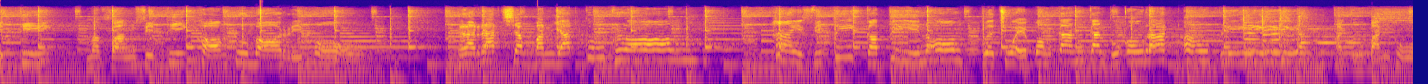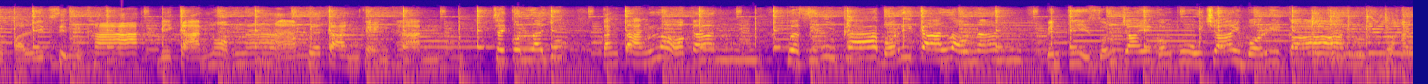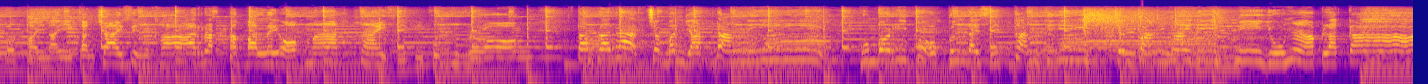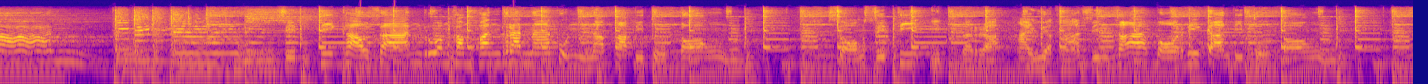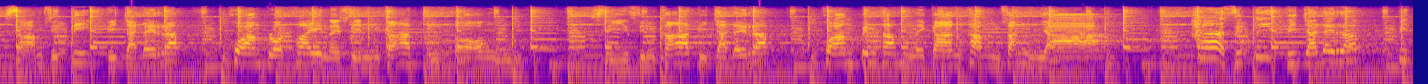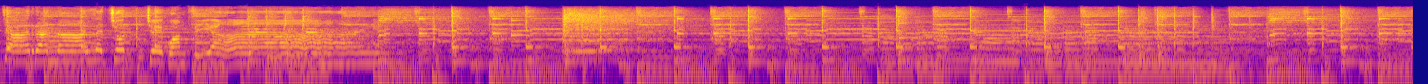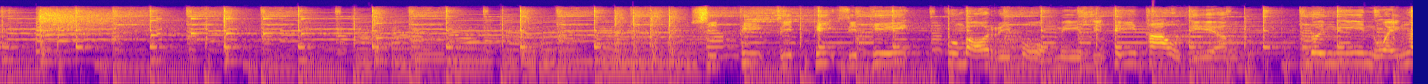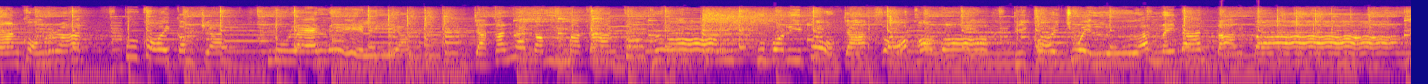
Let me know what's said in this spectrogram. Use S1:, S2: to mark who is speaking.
S1: สิทธิมาฟังสิทธิของผู้บริโภค พระราชบัญญัติคุ้มครอง ให้สิทธิกับพี่น้อง เพื่อช่วยป้องกันการถูกองรัฐเอาเปรียบปัจจุบันผู้ผลิตสินค้า มีการนอกหน้าเพื่อการแข่งขัน ใช้กลยุทธ์ต่างๆล่อกัน เพื่อสินค้าบริการเหล่านั้น เป็นที่สนใจของผู้ใช้บริการเพื่อให้ปลอดภัยในการใช้สินค้ารัฐบาลเลยออกมาให้สิทธิคุ้มครอง ตามพระราชบัญญัติดังนี้ผู้บริโภคพึงได้สิทธิทันทีเชิญฟังให้ดีมีอยู่ห้าประการหนึ่งสิทธิข่าวสารรวมคำพันรนาคุณภาพที่ถูกต้อง สองสิทธิอิสระให้เลือกหาสินค้าบริการที่ถูกต้องสามสิทธิที่จะได้รับ ความปลอดภัยในสินค้าถูกต้องสี่สินค้าที่จะได้รับ ความเป็นธรรมในการทำสัญญาห้าสิทธิที่จะได้รับ พิจารณาและชดเชยความเสียหาย ธิสิทธิผู้บริโภคมีสิทธิเท่าเทียม โดยมีหน่วยงานของรัฐ ผู้คอยกำจัดดูแลเล่เหลี่ยม จากคณะกรรมการคุ้มครอง ผู้บริโภคจากสคบที่คอยช่วยเหลือในด้านต่างๆ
